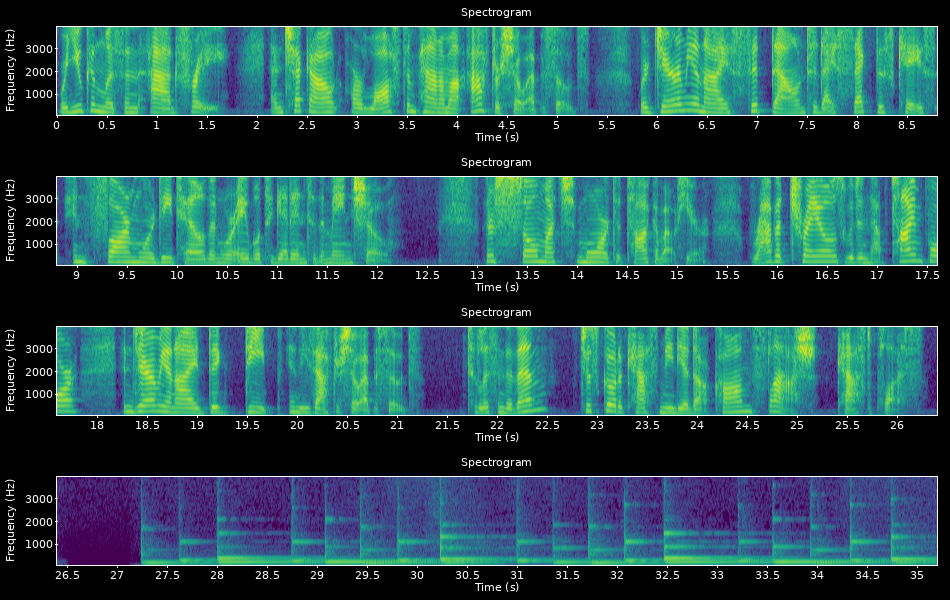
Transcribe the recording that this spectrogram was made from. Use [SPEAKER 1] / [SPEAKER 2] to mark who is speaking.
[SPEAKER 1] where you can listen ad free, and check out our Lost in Panama after show episodes, where Jeremy and I sit down to dissect this case in far more detail than we're able to get into the main show. There's so much more to talk about here. Rabbit trails we didn't have time for, and Jeremy and I dig deep in these after show episodes. To listen to them, just go to kastmedia.com slash kastplus.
